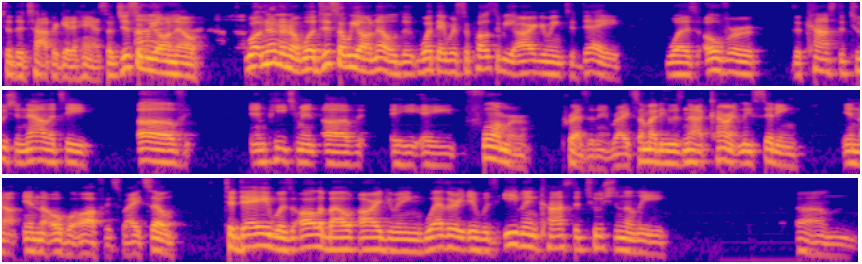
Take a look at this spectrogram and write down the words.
to the topic at hand. So just so we all know, well, no, no, no. Well, just so we all know that what they were supposed to be arguing today was over the constitutionality of impeachment of a, a former president, right? Somebody who's not currently sitting in the in the Oval Office, right? So today was all about arguing whether it was even constitutionally um,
